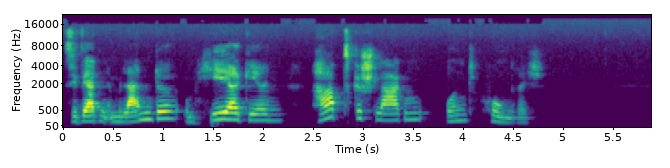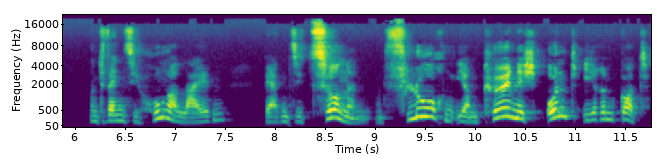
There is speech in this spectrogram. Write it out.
sie werden im Lande umhergehen, hart geschlagen und hungrig. Und wenn sie Hunger leiden, werden sie zürnen und fluchen ihrem König und ihrem Gott.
